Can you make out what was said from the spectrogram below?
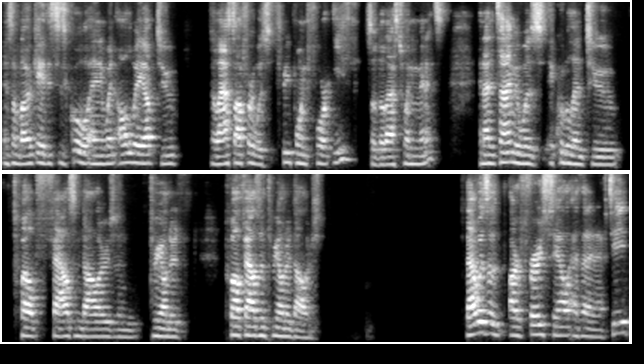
and so i'm like okay this is cool. And it went all the way up to the last offer was 3.4 eth so the last 20 minutes. And at the time it was equivalent to $12000 and 300 $12300 that was a, our first sale as an NFT,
